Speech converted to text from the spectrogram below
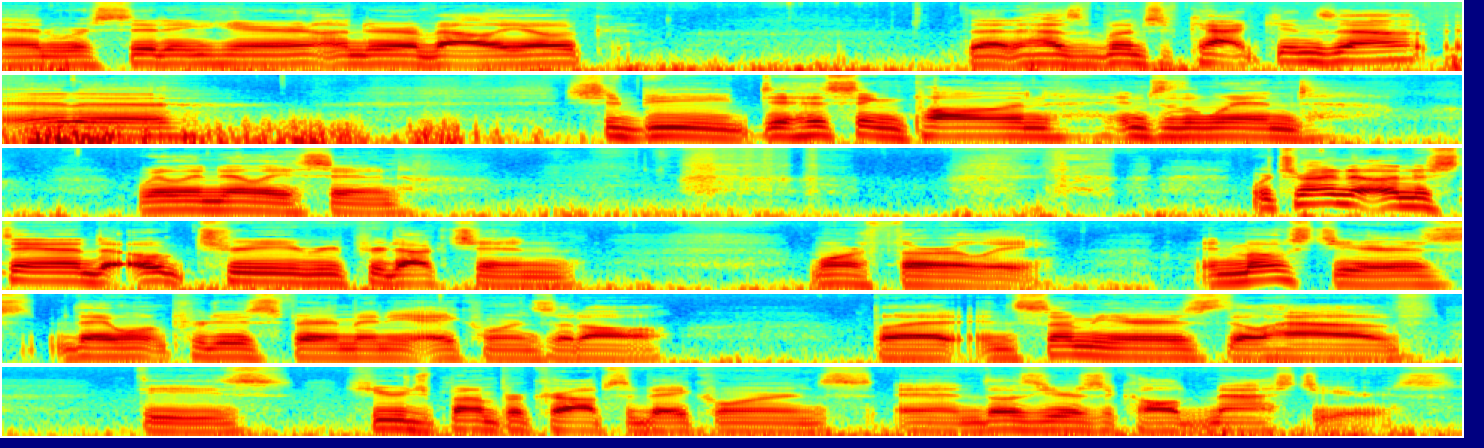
and we're sitting here under a valley oak that has a bunch of catkins out and uh, should be dehiscing pollen into the wind willy nilly soon. we're trying to understand oak tree reproduction more thoroughly. In most years, they won't produce very many acorns at all but in some years they'll have these huge bumper crops of acorns, and those years are called mast years.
